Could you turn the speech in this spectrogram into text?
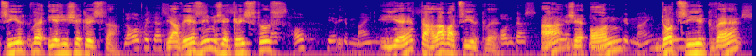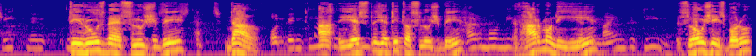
církve Ježíše Krista. Já věřím, že Kristus je ta hlava církve a že on do církve ty různé služby dal. A jestliže tyto služby v harmonii slouží sboru,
